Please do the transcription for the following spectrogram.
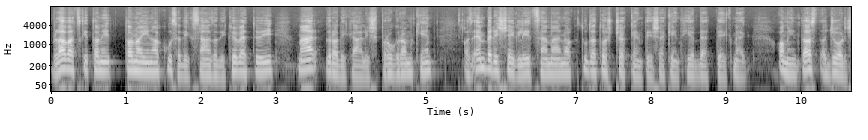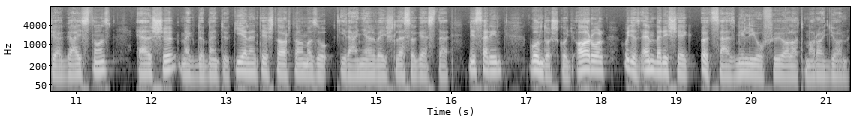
Blavatsky tanainak 20. századi követői már radikális programként az emberiség létszámának tudatos csökkentéseként hirdették meg, amint azt a Georgia Guidestones első, megdöbbentő kijelentést tartalmazó irányelve is leszögezte, miszerint gondoskodj arról, hogy az emberiség 500 millió fő alatt maradjon.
